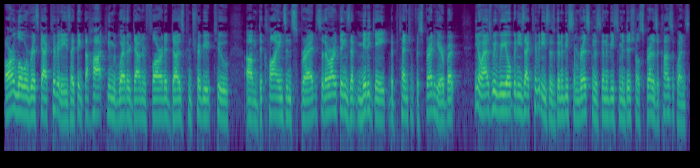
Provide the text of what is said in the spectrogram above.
are lower risk activities. I think the hot, humid weather down in Florida does contribute to um, declines in spread. So there are things that mitigate the potential for spread here. But you know, as we reopen these activities, there's going to be some risk and there's going to be some additional spread as a consequence.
